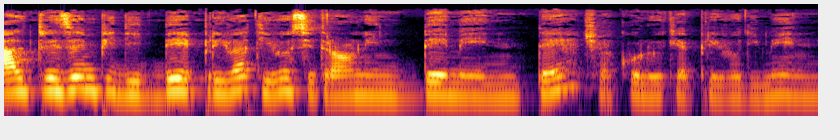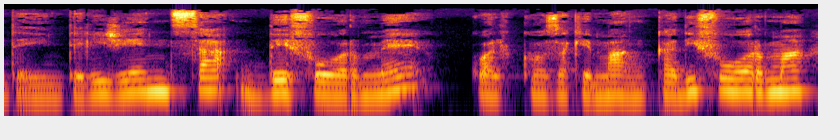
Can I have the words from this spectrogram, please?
Altri esempi di deprivativo si trovano in demente, cioè colui che è privo di mente di intelligenza, deforme, qualcosa che manca di forma,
